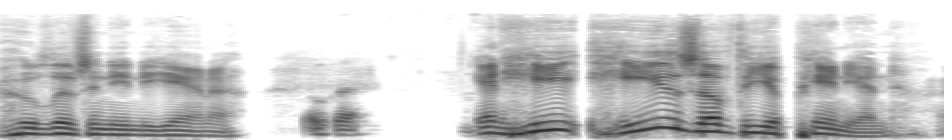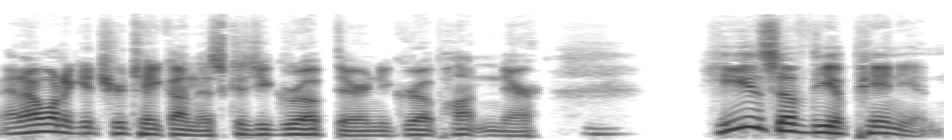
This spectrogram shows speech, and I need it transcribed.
who lives in Indiana. Okay. And he he is of the opinion, and I want to get your take on this because you grew up there and you grew up hunting there. Mm-hmm. He is of the opinion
